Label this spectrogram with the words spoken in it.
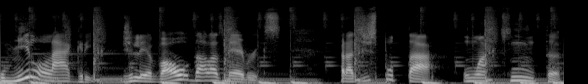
o milagre de levar o Dallas Mavericks para disputar uma quinta,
